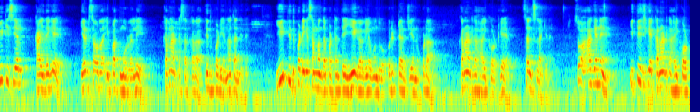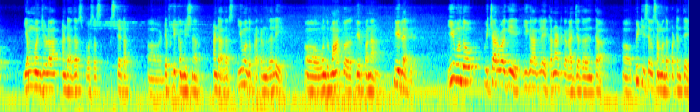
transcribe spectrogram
ಪಿ ಟಿ ಸಿ ಎಲ್ ಕಾಯ್ದೆಗೆ ಎರಡು ಸಾವಿರದ ಇಪ್ಪತ್ತ್ಮೂರರಲ್ಲಿ ಕರ್ನಾಟಕ ಸರ್ಕಾರ ತಿದ್ದುಪಡಿಯನ್ನು ತಂದಿದೆ. ಈ ತಿದ್ದುಪಡಿಗೆ ಸಂಬಂಧಪಟ್ಟಂತೆ ಈಗಾಗಲೇ ಒಂದು ರಿಟ್ ಅರ್ಜಿಯನ್ನು ಕೂಡ ಕರ್ನಾಟಕ ಹೈಕೋರ್ಟ್ಗೆ ಸಲ್ಲಿಸಲಾಗಿದೆ. ಸೊ ಹಾಗೆಯೇ ಇತ್ತೀಚೆಗೆ Karnataka high court M Manjula and others versus state of deputy commissioner and others ಈ ಒಂದು ಪ್ರಕರಣದಲ್ಲಿ ಒಂದು ಮಹತ್ವದ ತೀರ್ಪನ್ನು ನೀಡಲಾಗಿದೆ. ಈ ಒಂದು ವಿಚಾರವಾಗಿ ಈಗಾಗಲೇ ಕರ್ನಾಟಕ ರಾಜ್ಯಾದ್ಯಂತ ಪಿ ಟಿ ಸಿ ಎಲ್ ಸಂಬಂಧಪಟ್ಟಂತೆ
